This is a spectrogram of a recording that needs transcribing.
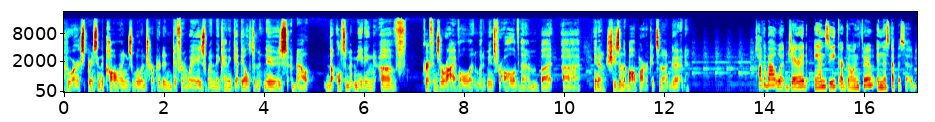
who are experiencing the callings will interpret it in different ways when they kind of get the ultimate news about the ultimate meeting of Griffin's arrival and what it means for all of them. But, uh, you know, she's in the ballpark. It's not good. Talk about what Jared and Zeke are going through in this episode.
